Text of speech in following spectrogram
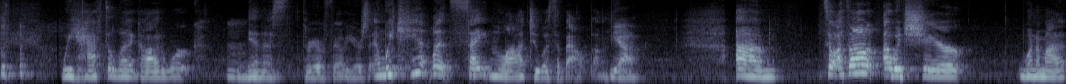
but we have to let God work Mm. in us through our failures, and we can't let Satan lie to us about them. yeah. Um, so I thought I would share one of my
